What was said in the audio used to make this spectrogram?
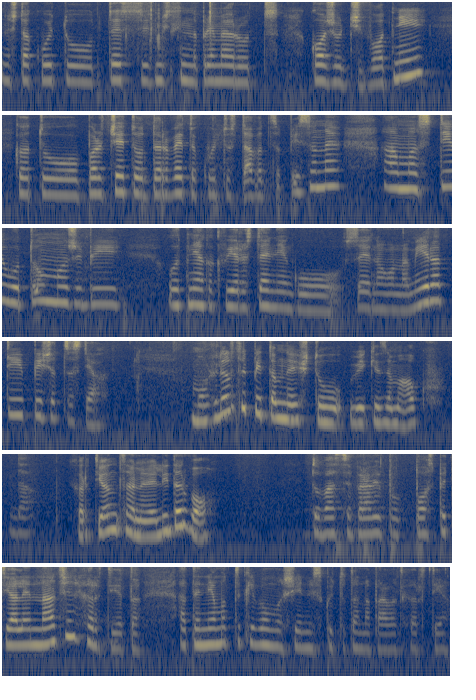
неща, които те са измислили, например, от кожа от животни, като парчета от дървета, които стават за писане, а мастилото, може би, от някакви растения го все едно го намират и пишат с тях. Може ли да се питам нещо, Вики, за малко? Да. Хартията не е ли дърво? Това се прави по по-специален начин хартията, а те нямат такива машини, с които да направят хартия.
